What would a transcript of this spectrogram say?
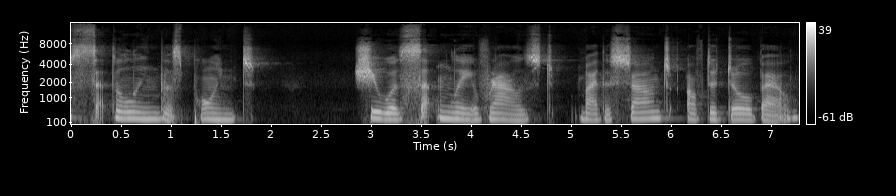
settling this point, she was suddenly aroused by the sound of the door bell,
